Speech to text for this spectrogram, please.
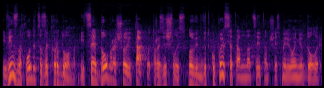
і він знаходиться за кордоном. І це добре, що і так от розійшлись. Ну він відкупився там на ці там 6 мільйонів доларів.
